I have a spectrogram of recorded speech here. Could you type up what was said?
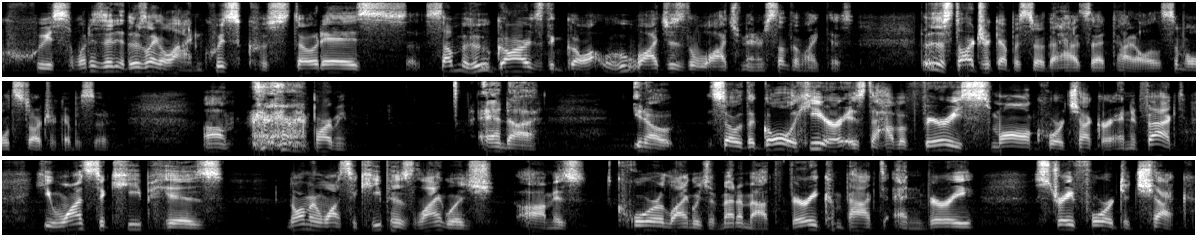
quiz, what is it? There's like a Latin, quis custodes, some who guards the, who watches the watchman or something like this. There's a Star Trek episode that has that title, some old Star Trek episode. Um, pardon me. And, uh, you know, so the goal here is to have a very small core checker. And in fact, he wants to keep his, Norman wants to keep his language, um, his core language of MetaMath, very compact and very straightforward to check,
